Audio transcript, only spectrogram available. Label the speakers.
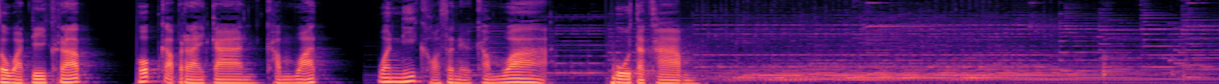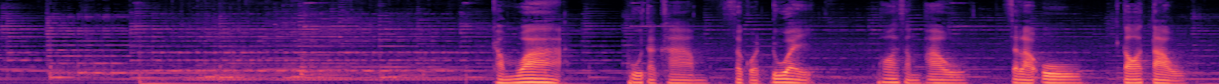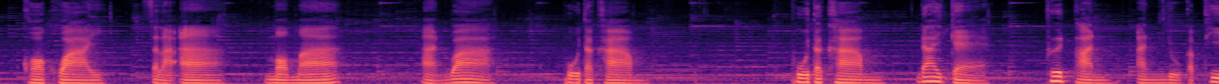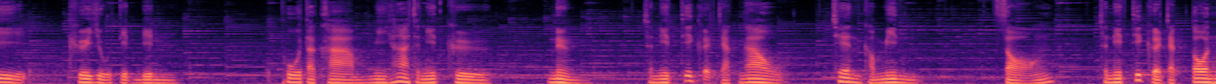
Speaker 1: สวัสดีครับ พบกับรายการคำวัด วันนี้ขอเสนอคำว่า ภูตะคาม คำว่า ภูตะคาม สะกดด้วย พ่อสำเภาสละอู ตอเต่า คอควาย สละอา มอม้า อ่านว่า ภูตคาม ภูตคามได้แก่ พืชพันธุ์อันอยู่กับที่ คืออยู่ติดดิน ภูตคามมีห้าชนิดคือ 1. ชนิดที่เกิดจากเง่า เช่นขมิ้น 2. ชนิดที่เกิดจากต้น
